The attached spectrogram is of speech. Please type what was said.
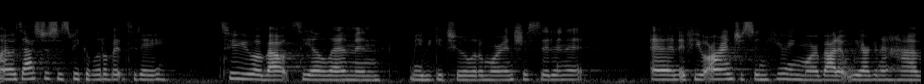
I was asked just to speak a little bit today to you about CLM and maybe get you a little more interested in it. And if you are interested in hearing more about it, we are going to have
